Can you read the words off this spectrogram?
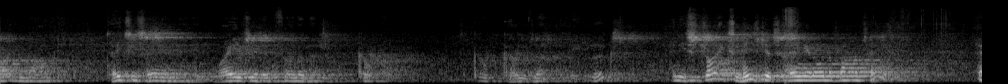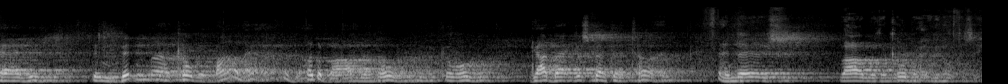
Arden Bob Takes his hand and he waves it in front of the cobra. comes up and he looks and he strikes and he's just hanging on the Bob's hand. And he's been bitten by a cobra. Bob the other Bob, the owner, the co-owner, got back just about that time. And there's Bob with a cobra hanging off his head.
